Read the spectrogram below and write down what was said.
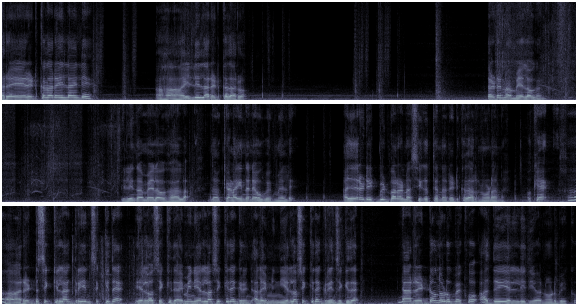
ಅರೇ, ರೆಡ್ ಕಲರೇ ಇಲ್ಲ ಇಲ್ಲಿ? ಹಾಂ ಹಾಂ ಇಲ್ಲಿಲ್ಲ ರೆಡ್ ಕಲರು. ತಡ್ರಿ ನಾವು ಮೇಲೆ ಹೋಗೋಣ. ಇಲ್ಲಿಂದ ಮೇಲೆ ಹೋಗಲ್ಲ. ನಾವು ಕೆಳಗಿಂದನೇ ಹೋಗ್ಬೇಕು ಮೇಲೆ ಅದೆರಡು ಇಟ್ಬಿಟ್ಟು ಬರೋಣ, ಸಿಗುತ್ತೆ ನಾ ರೆಡ್ ಕಲರ್ ನೋಡೋಣ. ಓಕೆ ಹಾಂ ರೆಡ್ ಸಿಕ್ಕಿಲ್ಲ, ಗ್ರೀನ್ ಸಿಕ್ಕಿದೆ, ಎಲ್ಲೋ ಸಿಕ್ಕಿದೆ. ಐ ಮೀನ್ ಎಲ್ಲೋ ಸಿಕ್ಕಿದೆ, ಗ್ರೀನ್, ಅಲ್ಲ ಐ ಮೀನ್ ಎಲ್ಲೋ ಸಿಕ್ಕಿದೆ, ಗ್ರೀನ್ ಸಿಕ್ಕಿದೆ. ನಾ ರೆಡ್ ಒಂದು ಹುಡುಕ್ಬೇಕು, ಅದು ಎಲ್ಲಿದೆಯೋ ನೋಡಬೇಕು.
